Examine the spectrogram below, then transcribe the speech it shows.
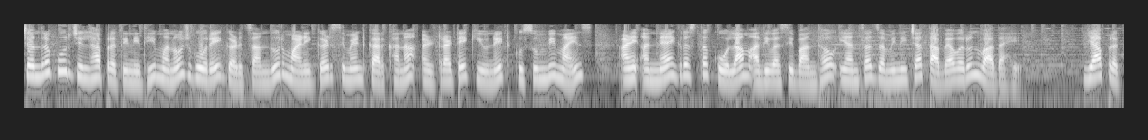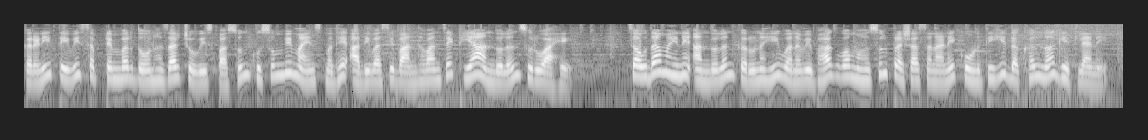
चंद्रपूर जिल्हा प्रतिनिधी मनोज गोरे गडचांदूर माणिकगड सिमेंट कारखाना अल्ट्राटेक युनिट कुसुंबी माइन्स आणि अन्यायग्रस्त कोलाम आदिवासी बांधव यांचा जमिनीच्या ताब्यावरून वाद आहे. या प्रकरणी तेवीस सप्टेंबर दोन हजार चोवीसपासून कुसुंबी माइन्समध्ये आदिवासी बांधवांचे ठिया आंदोलन सुरू आहे. चौदा महिने आंदोलन करूनही वनविभाग व महसूल प्रशासनाने कोणतीही दखल न घेतल्याने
